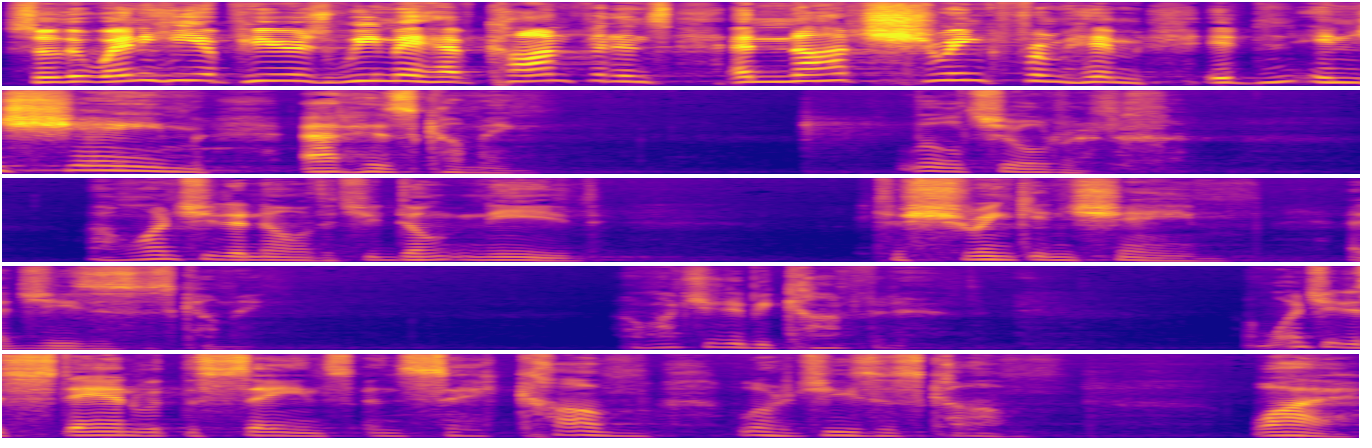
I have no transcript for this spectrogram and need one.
so that when he appears, we may have confidence and not shrink from him in, in shame at his coming. Little children. I want you to know that you don't need to shrink in shame at Jesus' coming. I want you to be confident. I want you to stand with the saints and say, Come, Lord Jesus, come. Why?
